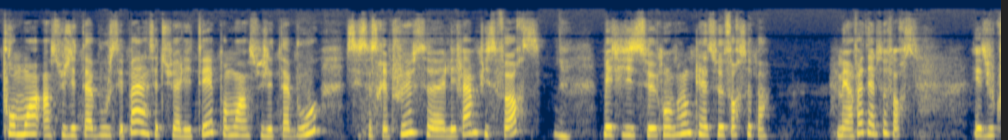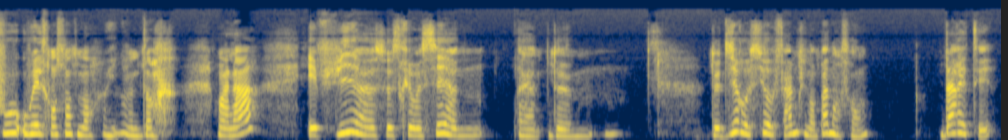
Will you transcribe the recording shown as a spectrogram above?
pour moi un sujet tabou, c'est pas la sexualité. Pour moi un sujet tabou, c'est ce serait plus euh, les femmes qui se forcent, Oui. mais qui se convainquent qu'elles se forcent pas. Mais en fait elles se forcent. Et du coup, où est le consentement Oui. Dans- Voilà. Et puis euh, ce serait aussi euh, de de dire aussi aux femmes qui n'ont pas d'enfants d'arrêter,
